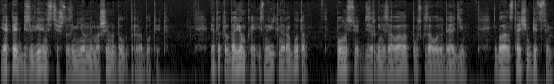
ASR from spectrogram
И опять без уверенности, что замененная машина долго проработает. Эта трудоемкая, изнурительная работа полностью дезорганизовала пуск завода Д-1 и была настоящим бедствием,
